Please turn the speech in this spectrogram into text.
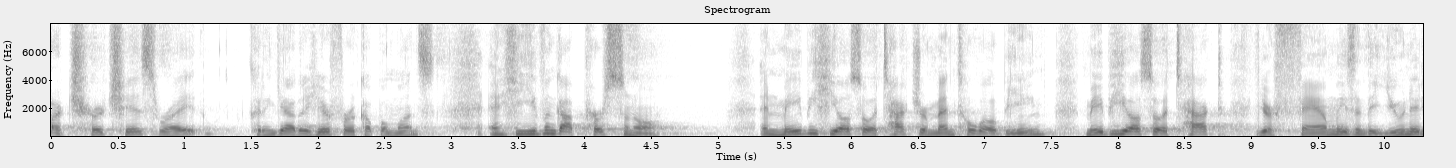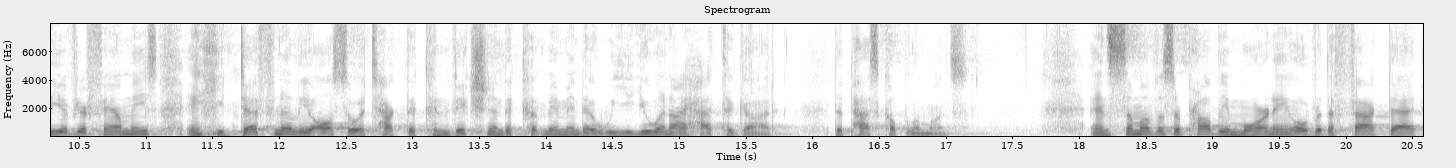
our churches, right? Couldn't gather here for a couple months. And he even got personal. And maybe he also attacked your mental well being. Maybe he also attacked your families and the unity of your families. And he definitely also attacked the conviction and the commitment that we, you and I had to God the past couple of months. And some of us are probably mourning over the fact that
